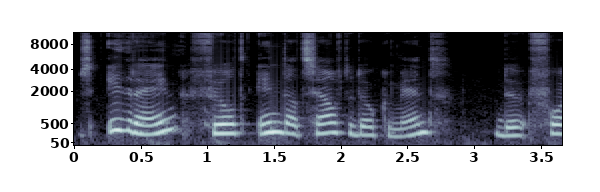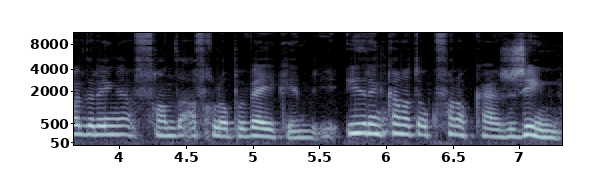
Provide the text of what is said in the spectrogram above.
Dus iedereen vult in datzelfde document de vorderingen van de afgelopen weken in. Iedereen kan het ook van elkaar zien.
